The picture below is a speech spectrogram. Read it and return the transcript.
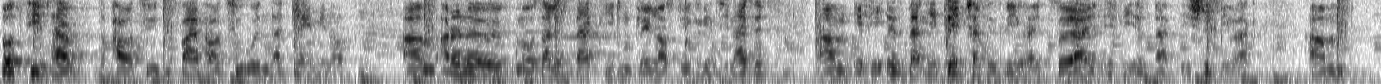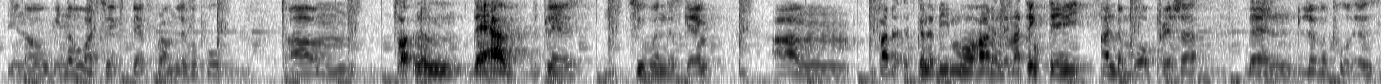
both teams have the power to, the firepower to win that game. You know, um, I don't know if Mo Salah's back. He didn't play last week against United. Um, if he is back, he played Champions League, right? So yeah, if he is back, he should be back. Um, you know, we know what to expect from Liverpool. Um, Tottenham, they have the players to win this game. Um, but it's going to be more hard on them. I think they under more pressure than Liverpool is.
